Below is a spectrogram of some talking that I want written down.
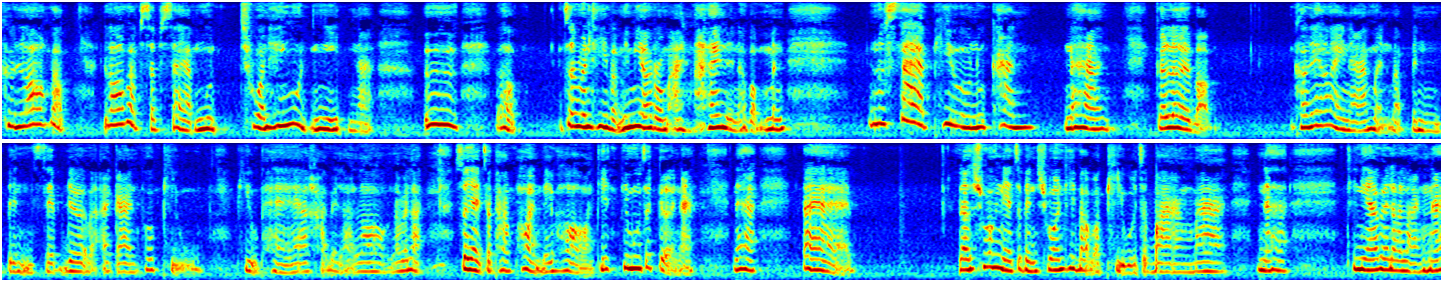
คือลอกแบบลอกแบบแสบๆหงุดชวนให้หงุดหงิดนะเออแบบจนบางทีแบบไม่มีอารมณ์อ่านไพ่เลยนะแบบมันหนูแสบผิวนูคันนะคะก็เลยแบบเขาเรียกอะไรนะ เหมือนแบบเป็นเป็นเซฟเดอร์อาการพวกผิว ผิวแพ้ค่ะ เวลาลอกแล้วเวลา ส่วนใหญ่จะพักผ่อนไม่พอที่พี่มุกจะเกิดนะนะคะ แต่แล้วช่วงเนี้ยจะเป็นช่วงที่แบบว่าผิวจะบางมากนะคะทีเนี้ยเวลาล้างหน้า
